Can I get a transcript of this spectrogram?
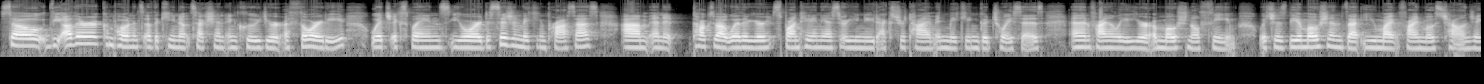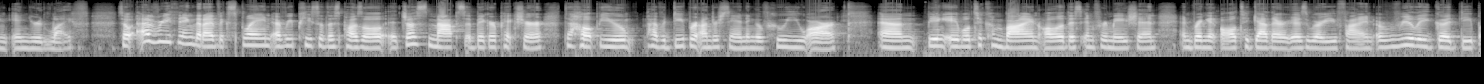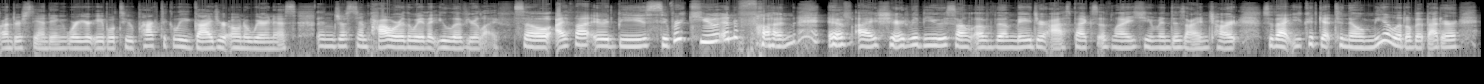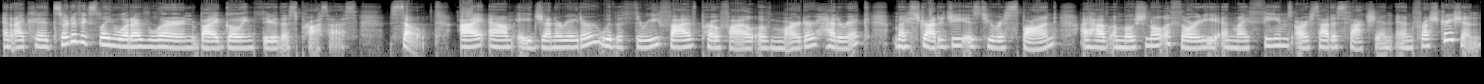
So, the other components of the keynote section include your authority, which explains your decision making process, um, and it talks about whether you're spontaneous or you need extra time in making good choices. And then finally, your emotional theme, which is the emotions that you might find most challenging in your life. So, everything that I've explained, every piece of this puzzle, it just maps a bigger picture to help you have a deeper understanding of who you are and being able to combine all of this information and bring it all together is where you find a really good deep understanding where you're able to practically guide your own awareness and just empower the way that you live your life. So, I thought it would be super cute and fun if I shared with you some of the major aspects of my human design chart so that you could get to know me a little bit better and I could sort of explain what I've learned by going through this process. So, I am a generator with a 3 5 profile of Martyr Heterick. My strategy is to respond. I have emotional authority, and my themes are satisfaction and frustration.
